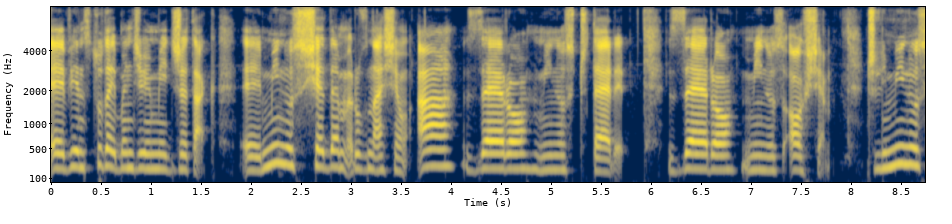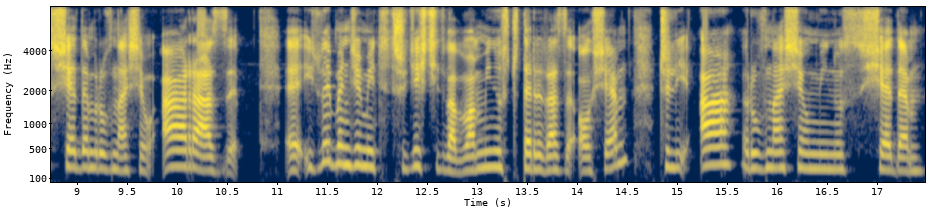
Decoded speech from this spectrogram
Y, więc tutaj będziemy mieć, że tak, y, minus 7 równa się a, 0, minus 4. 0, minus 8. Czyli minus 7 równa się a razy. E, I tutaj będziemy mieć 32, bo mam minus 4 razy 8, czyli a równa się minus 7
